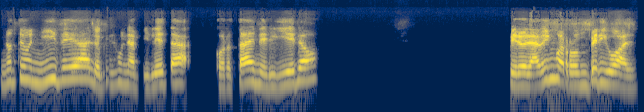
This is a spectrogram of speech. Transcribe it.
no tengo ni idea lo que es una pileta cortada en el hielo, pero la vengo a romper igual.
